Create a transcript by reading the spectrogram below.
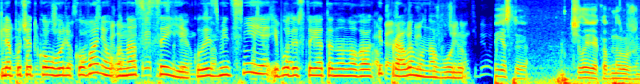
Для початкового лікування у нас все є. Коли зміцніє і буде стояти на ногах, відправимо на волю. Человек обнаружен.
